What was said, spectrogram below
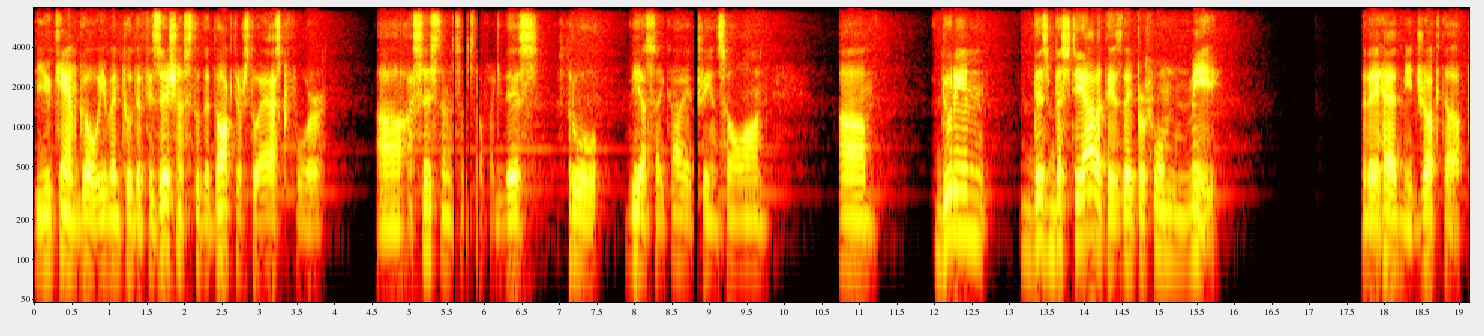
you can't go even to the physicians, to the doctors to ask for uh, assistance and stuff like this through via psychiatry and so on. Um, during these bestialities they performed me, they had me drugged up.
